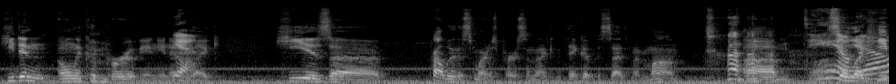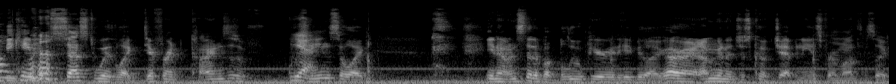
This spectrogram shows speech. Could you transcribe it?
he didn't only cook Peruvian. You know, Yeah. like he is uh, probably the smartest person I can think of besides my mom. Um, Damn, so like yo. he became obsessed with like different kinds of Yeah. cuisine. So like. You know, instead of a blue period, he'd be like, "All right, I'm gonna just cook Japanese for a month." It's like,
